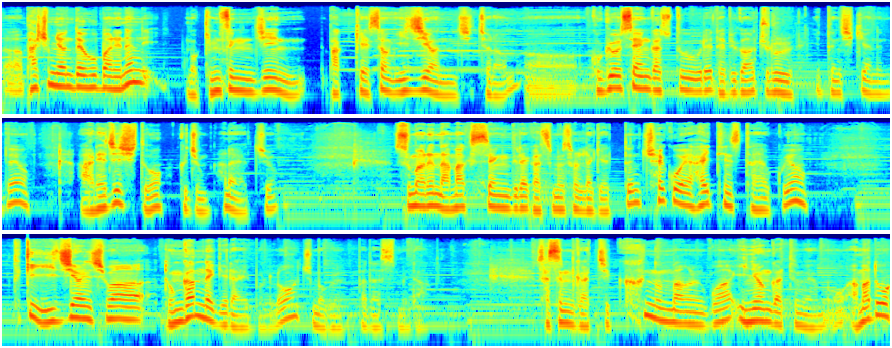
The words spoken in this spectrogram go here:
어, 80년대 후반에는 뭐 김승진, 박혜성, 이지연 씨처럼 어, 고교생 가수들의 데뷔가 줄을 잇던 시기였는데요. 안혜지 씨도 그중 하나였죠. 수많은 남학생들의 가슴을 설레게 했던 최고의 하이틴 스타였고요. 특히 이지연 씨와 동갑내기 라이벌로 주목을 받았습니다. 사슴같이 큰 눈망울과 인형 같은 외모 아마도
